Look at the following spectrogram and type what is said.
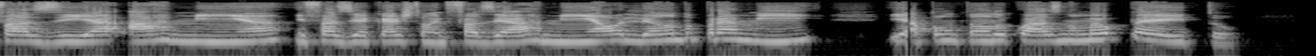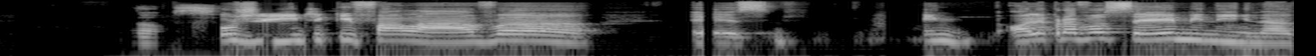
fazia arminha e fazia questão de fazer arminha olhando para mim e apontando quase no meu peito. Nossa. Ou gente que falava é, olha para você, menina,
